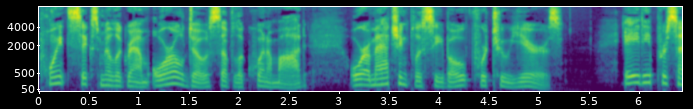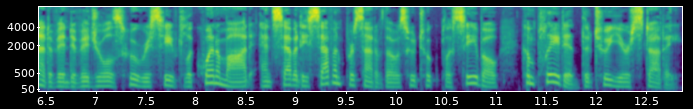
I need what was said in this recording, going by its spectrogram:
0.6 milligram oral dose of laquinimod or a matching placebo for two years. 80% of individuals who received laquinimod and 77% of those who took placebo completed the two year study.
